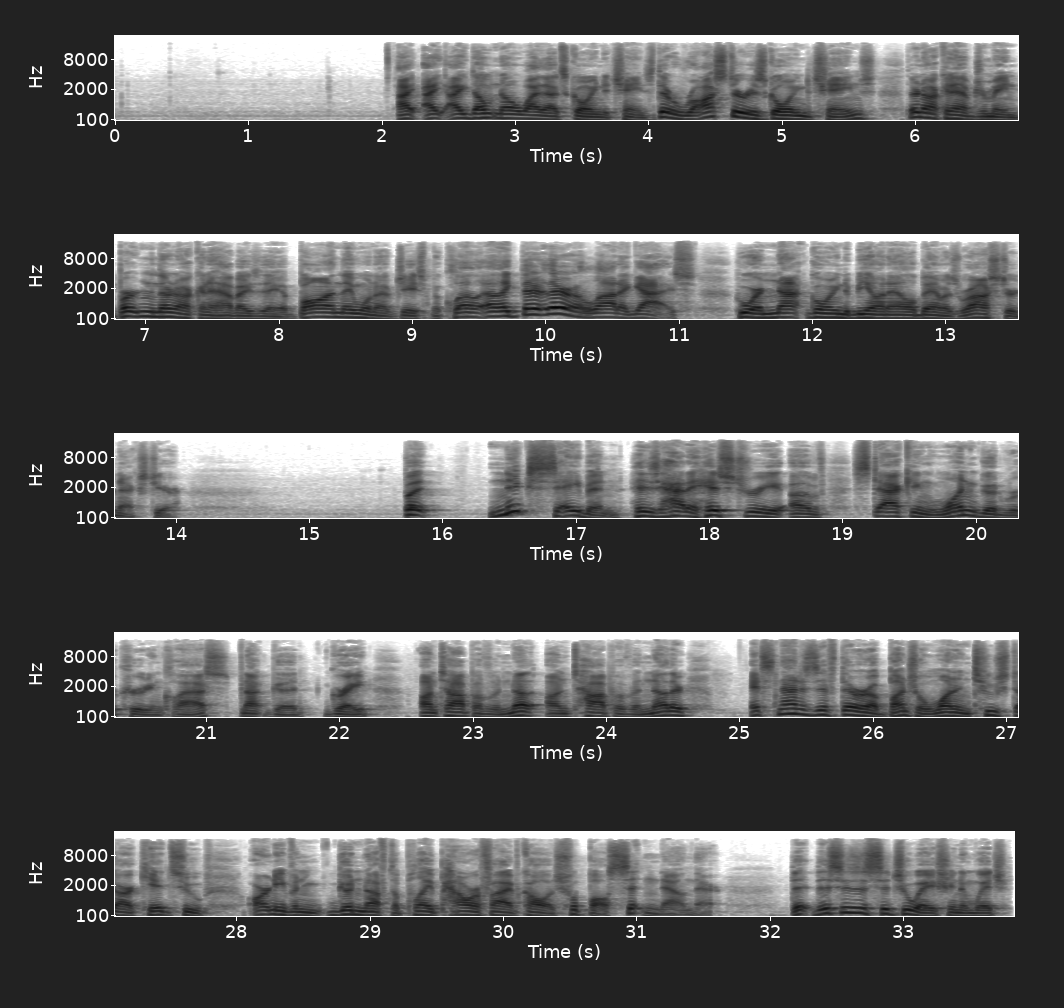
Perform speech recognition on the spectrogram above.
I, I, don't know why that's going to change. Their roster is going to change. They're not going to have Jermaine Burton. They're not going to have Isaiah Bond. They won't have Jase McClellan. Like there, there are a lot of guys who are not going to be on Alabama's roster next year. But Nick Saban has had a history of stacking one good recruiting class, not good, great, on top of another on top of another. It's not as if there are a bunch of one and two star kids who aren't even good enough to play Power 5 college football sitting down there. Th- this is a situation in which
